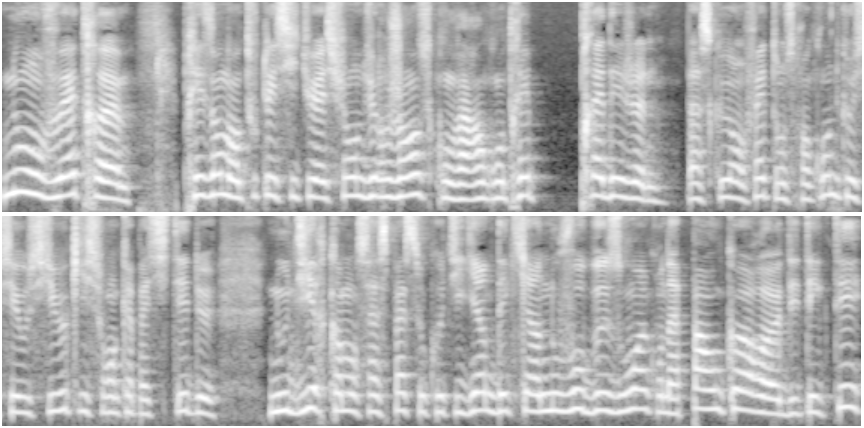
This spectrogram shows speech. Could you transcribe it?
nous, on veut être euh, présents dans toutes les situations d'urgence qu'on va rencontrer près des jeunes parce qu'en en fait on se rend compte que c'est aussi eux qui sont en capacité de nous dire comment ça se passe au quotidien dès qu'il y a un nouveau besoin qu'on n'a pas encore euh, détecté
